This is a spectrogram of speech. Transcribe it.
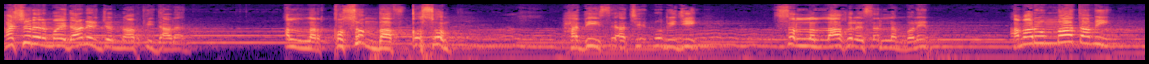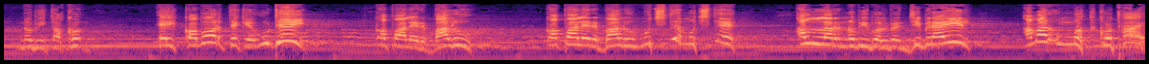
হাসরের ময়দানের জন্য আপনি দাঁড়ান। আল্লাহর কসম বাফ কসম। হাদিস আছে, নবীজি সাল্লাহ সাল্লাম বলেন, আমার উম্মত আমি। নবী তখন এই কবর থেকে উঠেই কপালের বালু কপালের বালু মুছতে মুছতে আল্লাহর নবী বলবেন, জিব্রাইল, আমার উম্মত কোথায়?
